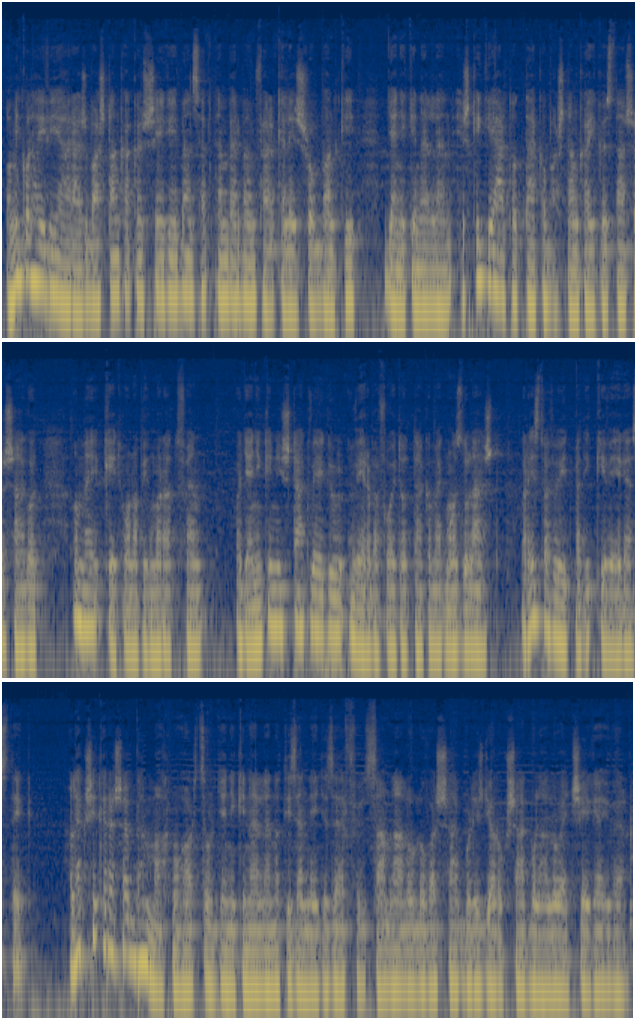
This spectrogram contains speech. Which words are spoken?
A Mikolai viárás Bastanka községében szeptemberben felkelés robbant ki Gyenyikin ellen, és kikiáltották a Bastankai köztársaságot, amely két hónapig maradt fenn. A gyenyikinisták végül vérbe folytották a megmozdulást, a résztvevőit pedig kivégezték. A legsikeresebben Mahno harcolt Gyenyikin ellen a 14 ezer főt számláló lovasságból és gyalogságból álló egységeivel.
